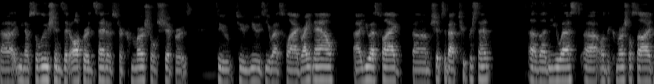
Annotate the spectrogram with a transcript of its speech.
uh, you know solutions that offer incentives for commercial shippers to to use U.S. flag. Right now, uh, U.S. flag um, ships about two percent of uh, the U.S. Uh, on the commercial side.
